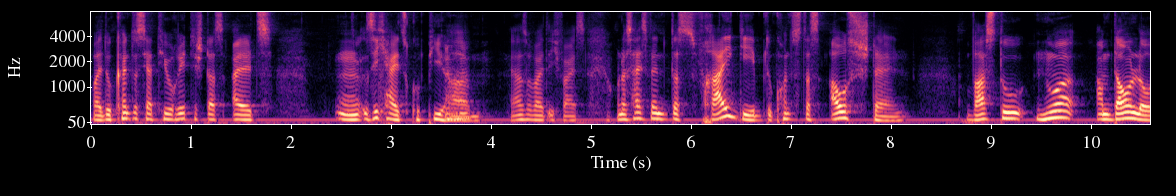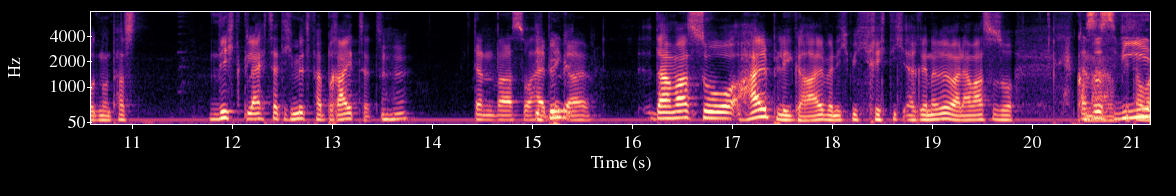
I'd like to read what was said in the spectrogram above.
Weil du könntest ja theoretisch das als mh, Sicherheitskopie Mhm. haben. Ja, soweit ich weiß. Und das heißt, wenn du das freigeben, du konntest das ausstellen, warst du nur am Downloaden und hast nicht gleichzeitig mit verbreitet. Mhm. Dann war es so halb bin mir- egal. Da war es so halb legal, wenn ich mich richtig erinnere, weil da warst du so. Komm Das ist wie,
